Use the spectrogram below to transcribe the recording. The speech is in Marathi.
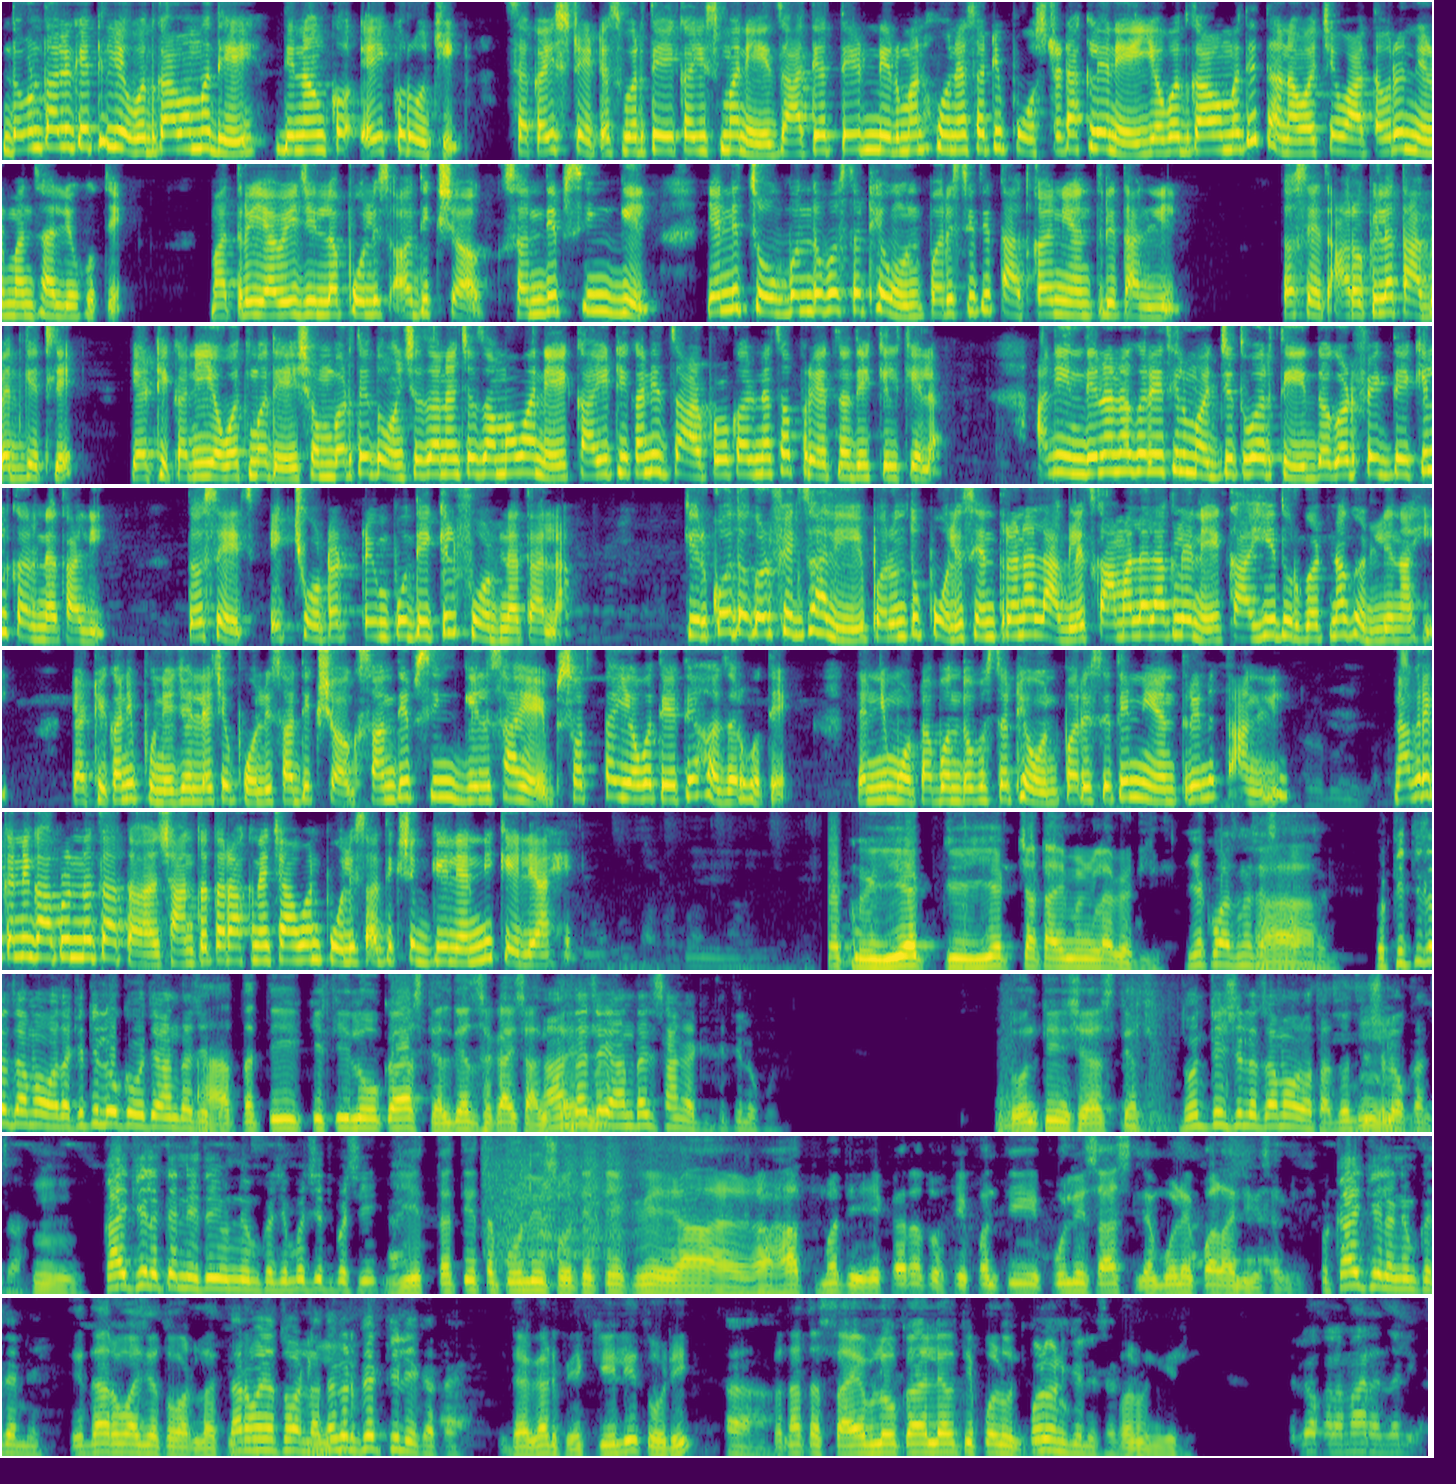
दौंड तालुक्यातील यवत गावामध्ये दिनांक एक रोजी सकाळी स्टेटसवरती एका इसमाने जातीय तेढ निर्माण होण्यासाठी पोस्ट टाकल्याने यवत गावामध्ये तणावाचे वातावरण निर्माण झाले होते. मात्र यावेळी जिल्हा पोलीस अधीक्षक संदीप सिंग गिल यांनी चोख बंदोबस्त ठेवून परिस्थिती तात्काळ नियंत्रित आणली. तसेच आरोपीला ताब्यात घेतले. या ठिकाणी यवतमध्ये शंभर ते दोनशे जणांच्या जमावाने काही ठिकाणी जाळपोळ करण्याचा प्रयत्न देखील केला. आणि इंदिरानगर येथील मस्जिदवरती दगडफेक देखील करण्यात आली. तसेच एक छोटा टेम्पो देखील फोडण्यात आला. किरकोळ दगडफेक झाली परंतु पोलीस यंत्रणा लागलेच कामाला लागल्याने काही दुर्घटना घडली नाही. या ठिकाणी पुणे जिल्ह्याचे पोलीस अधीक्षक संदीप सिंग गिल साहेब स्वतः यवत येथे हजर होते. त्यांनी मोठा बंदोबस्त ठेवून परिस्थिती नियंत्रणात आणली. नागरिकांनी घाबरून न जाता शांतता राखण्याचे आवाहन पोलीस अधीक्षक गिल यांनी केले आहे. एक एक एकच्या टायमिंगला घडली एक वाजण्याच्या. मग कितीचा जमा होता? किती लोक होते अंदाजे? आता ती किती लोक असतील त्याचं काय अंदाजे? अंदाजे सांगा की किती लोक दोन तीनशे असतील. दोन तीनशे जमा होता दोन तीनशे हम्म. लोकांचा. हम्म. काय केलं त्यांनी इथे येऊन नेमकं जे मस्जिद पशी? येतं तिथं पोलीस होते ते के- आ- हातमध्ये हे करत होते पण ती पोलीस असल्यामुळे पळाली सगळी. काय केलं नेमकं त्यांनी? ते दरवाजा तोडला तिथं. दरवाजा तोडला हम्म. दगडफेक केली का काय? दगडफेक केली थोडी हा, हा. पण आता साहेब लोक आल्यावर ती पळून पळून गेले. सगळे. पळून गेली. लोकांना मारहाण झाली.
